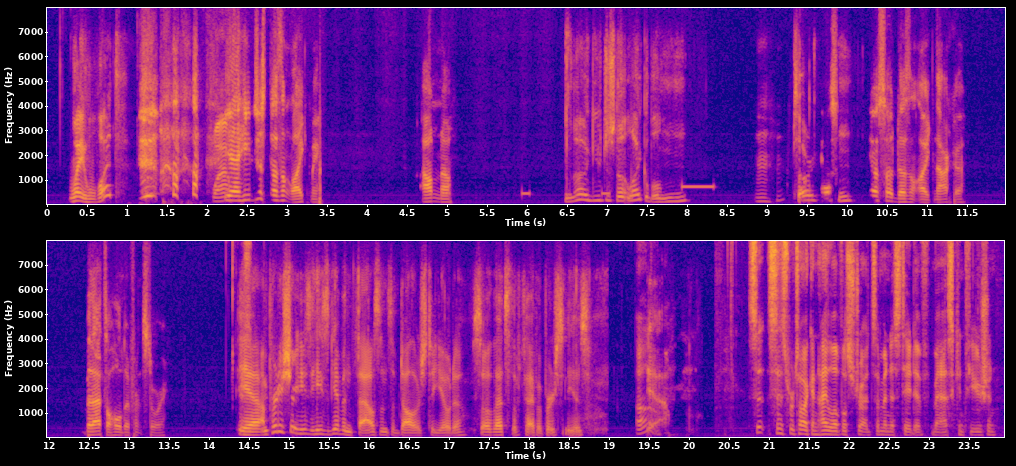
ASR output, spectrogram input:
Wait, what? Wow. yeah, he just doesn't like me. I don't know. No, you're just not likable. Mm, hmm Sorry. Mm. He also doesn't like Naka, but that's a whole different story. Yeah, I'm pretty sure he's he's given thousands of dollars to Yoda, so that's the type of person he is. Oh. Yeah. Si- Since we're talking high level struts, I'm in a state of mass confusion.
